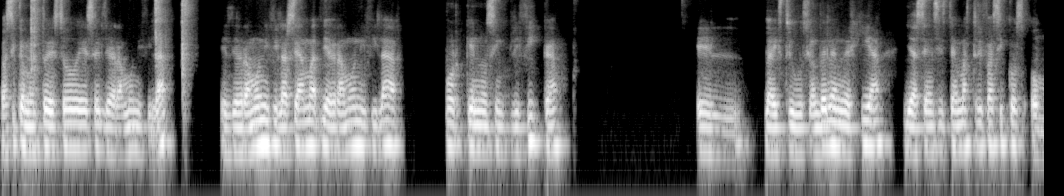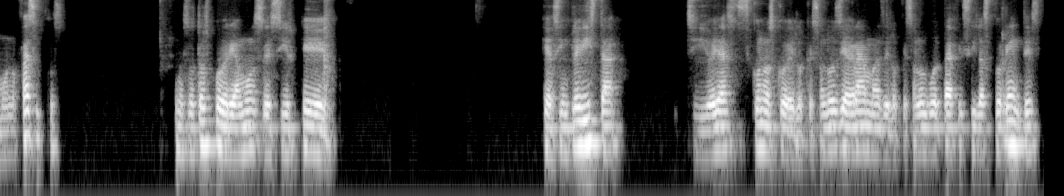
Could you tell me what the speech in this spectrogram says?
básicamente esto es el diagrama unifilar. El diagrama unifilar se llama diagrama unifilar porque nos simplifica el, la distribución de la energía, ya sea en sistemas trifásicos o monofásicos. Nosotros podríamos decir que, que a simple vista, si yo ya conozco de lo que son los diagramas, de lo que son los voltajes y las corrientes,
